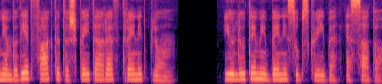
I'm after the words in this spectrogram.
Njëmbëdhjetë fakte të shpejta rreth trenit plumb. Ju lutemi bëni subscribe e sato.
